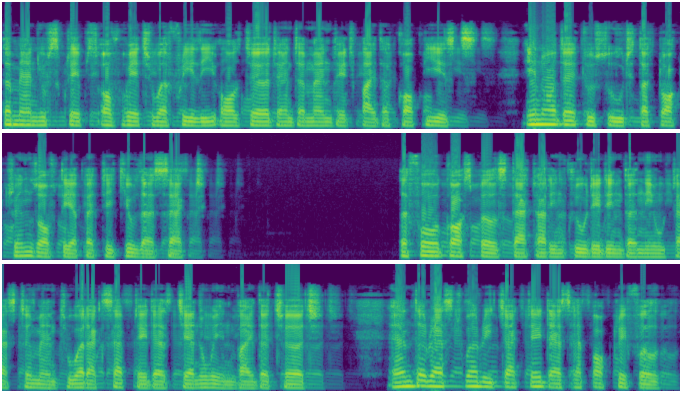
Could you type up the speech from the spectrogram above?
the manuscripts of which were freely altered and amended by the copyists in order to suit the doctrines of their particular sect. The four Gospels that are included in the New Testament were accepted as genuine by the Church, and the rest were rejected as apocryphal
